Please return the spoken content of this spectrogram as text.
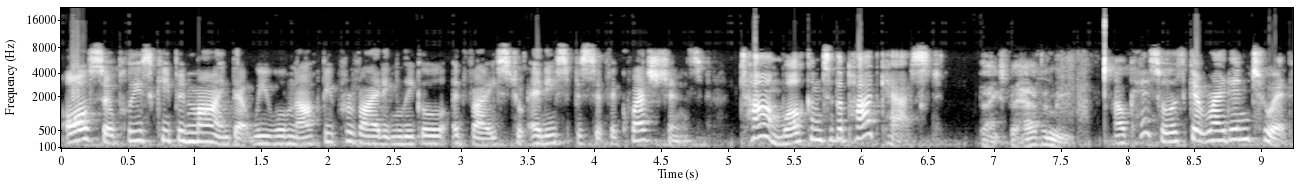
Also, please keep in mind that we will not be providing legal advice to any specific questions. Tom, welcome to the podcast. Thanks for having me. Okay, so let's get right into it.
